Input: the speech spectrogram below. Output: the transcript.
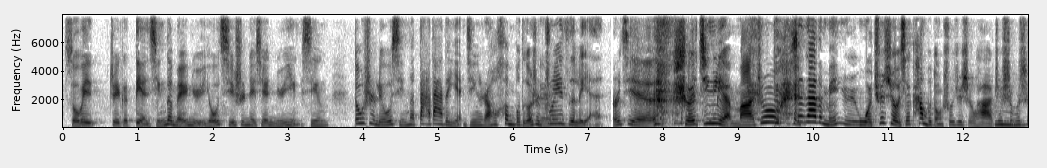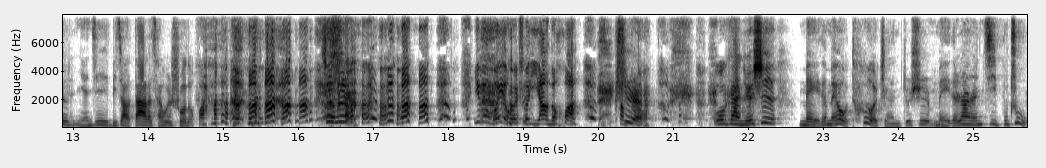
所谓这个典型的美女，尤其是那些女影星。都是流行的大大的眼睛，然后恨不得是锥子脸，而且 蛇精脸嘛。就现在的美女，我确实有些看不懂。说句实话，这是不是年纪比较大了才会说的话？就是，因为我也会说一样的话。是，我感觉是。美的没有特征，就是美的让人记不住。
